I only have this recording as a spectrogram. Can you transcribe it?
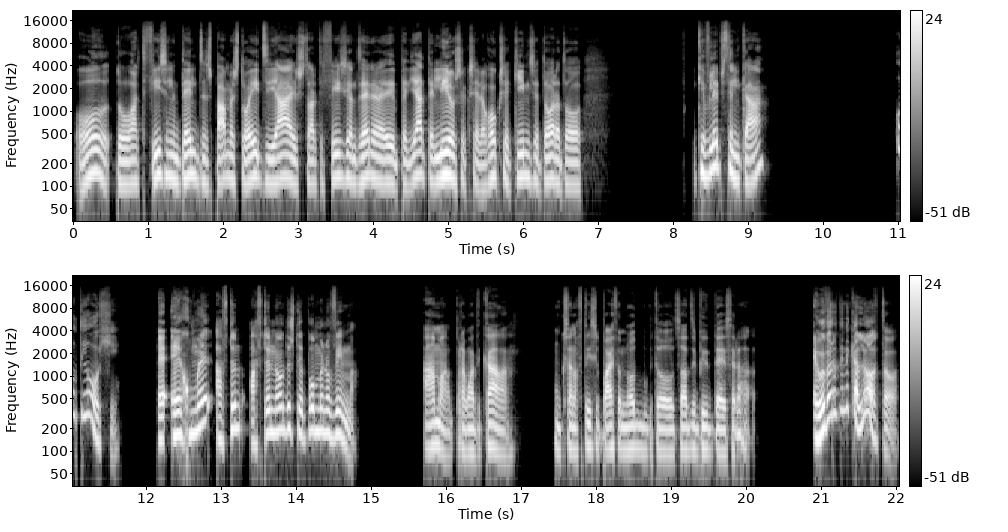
Ω, το artificial intelligence πάμε στο AGI, στο artificial general, παιδιά τελείωσε ξέρω εγώ, ξεκίνησε τώρα το... Και βλέπεις τελικά ότι όχι. Ε, έχουμε, αυτό, αυτό είναι όντως το επόμενο βήμα. Άμα πραγματικά μου ξαναφτύσει Python Notebook το ChatGPT 4, Εγώ τώρα ότι είναι καλό αυτό.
